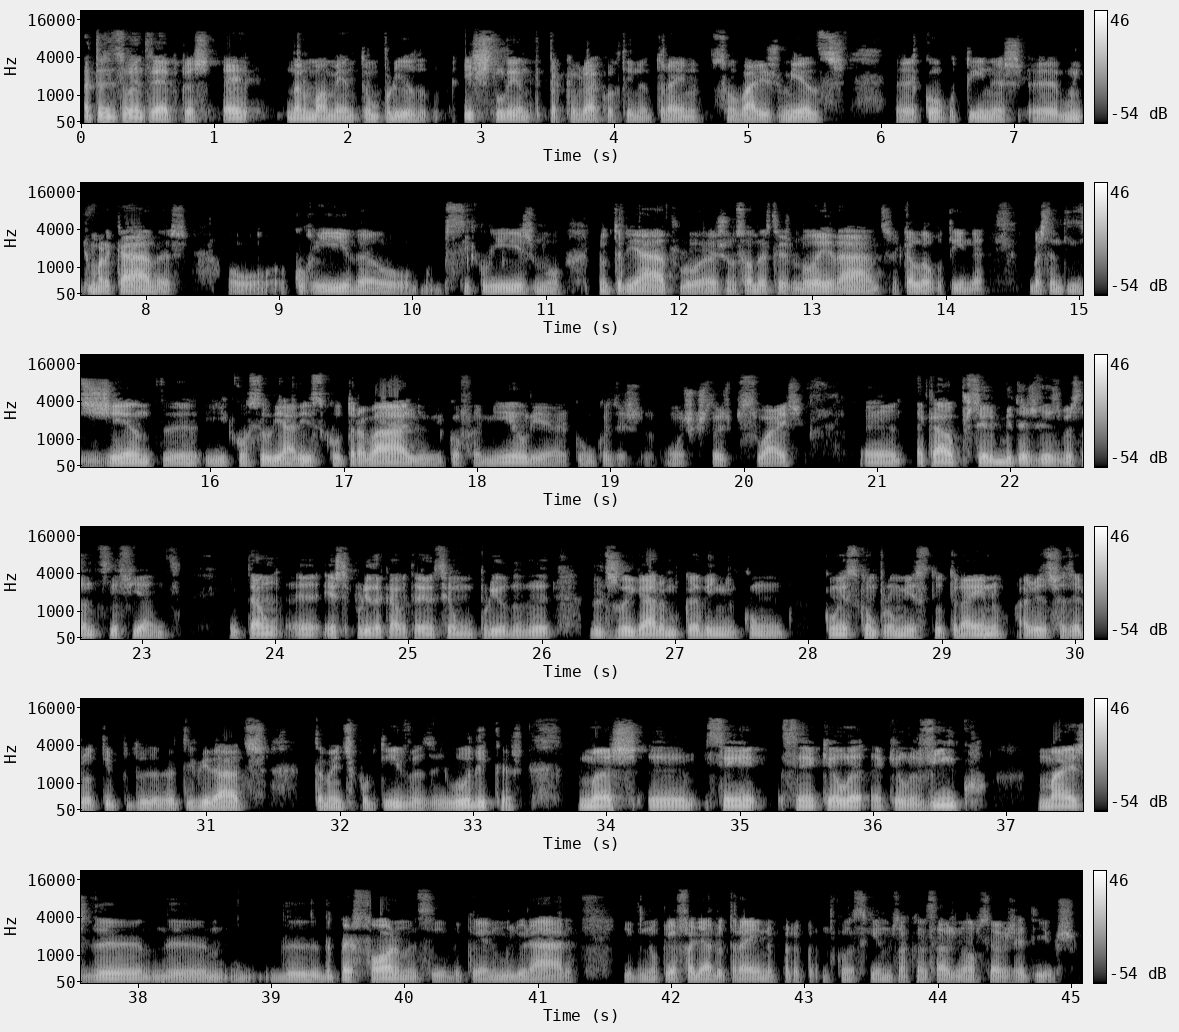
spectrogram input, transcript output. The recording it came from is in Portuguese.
a transição entre épocas é normalmente um período excelente para quebrar a rotina de treino. São vários meses uh, com rotinas uh, muito marcadas, ou corrida, ou ciclismo, no triatlo, a junção destas modalidades, aquela rotina bastante exigente e conciliar isso com o trabalho e com a família, com coisas, com as questões pessoais, uh, acaba por ser muitas vezes bastante desafiante. Então, este período acaba também ser um período de, de desligar um bocadinho com com esse compromisso do treino, às vezes fazer outro tipo de atividades também desportivas e lúdicas, mas eh, sem, sem aquele, aquele vínculo mais de, de, de, de, performance e de querer melhorar e de não querer falhar o treino para conseguirmos alcançar os nossos objetivos.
